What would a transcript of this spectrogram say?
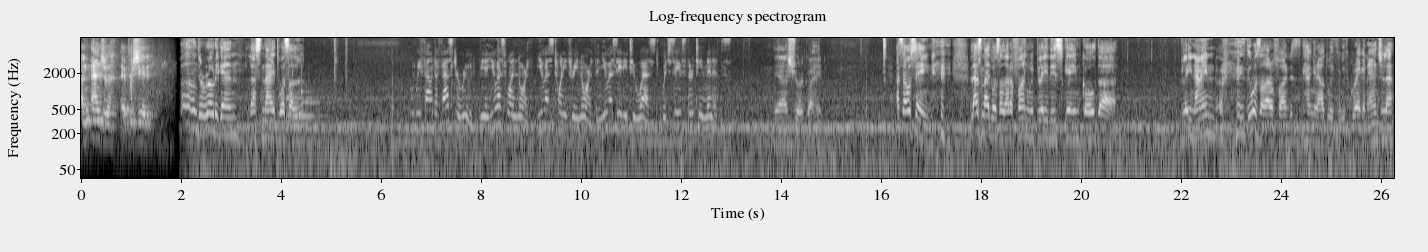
and Angela. I appreciate it. On the road again. Last night was a We found a faster route via US 1 North, US 23 North, and US 82 West, which saves 13 minutes. Yeah, sure, go ahead. As I was saying, last night was a lot of fun. We played this game called uh, Play 9. it was a lot of fun just hanging out with, with Greg and Angela.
